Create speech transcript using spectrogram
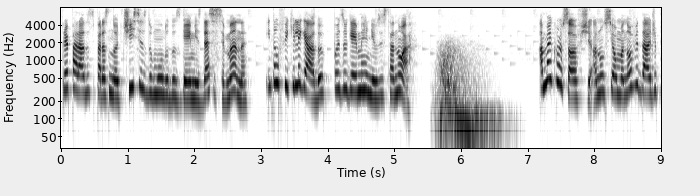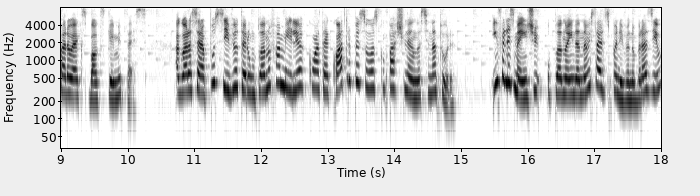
preparados para as notícias do mundo dos games dessa semana? Então fique ligado, pois o Gamer News está no ar. A Microsoft anunciou uma novidade para o Xbox Game Pass. Agora será possível ter um plano família com até quatro pessoas compartilhando a assinatura. Infelizmente, o plano ainda não está disponível no Brasil,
